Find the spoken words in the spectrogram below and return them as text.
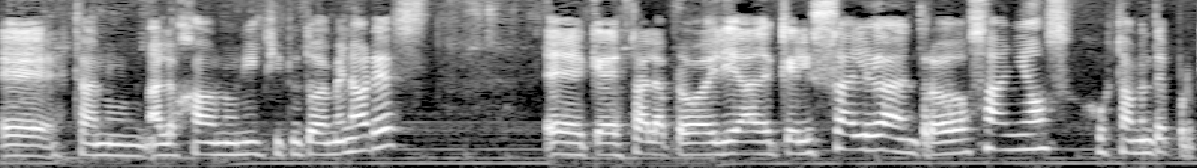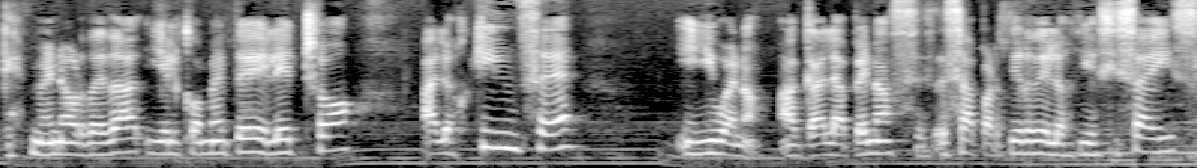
eh, está en un- alojado en un instituto de menores, eh, que está la probabilidad de que él salga dentro de dos años, justamente porque es menor de edad y él comete el hecho a los 15 y bueno, acá la pena es- es a partir de los 16.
